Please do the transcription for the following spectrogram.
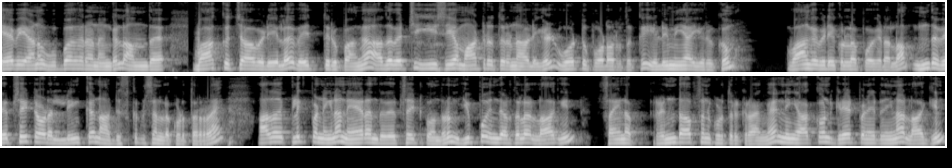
தேவையான உபகரணங்கள் அந்த வாக்குச்சாவடியில் வைத்திருப்பாங்க. அதை வச்சு ஈஸியாக மாற்றுத்திறனாளிகள் ஓட்டு போடுறதுக்கு எளிமையாக இருக்கும். வாங்க வீடியோக்குள்ளே போயிடலாம். இந்த வெப்சைட்டோட லிங்க்கை நான் டிஸ்கிரிப்ஷனில் கொடுத்துட்றேன். அதை கிளிக் பண்ணிங்கன்னா நேராக இந்த வெப்சைட்டுக்கு வந்துடும் இப்போ இந்த இடத்துல லாகின் சைன் அப் ரெண்டு ஆப்ஷன் கொடுத்துருக்குறாங்க. நீங்கள் அக்கௌண்ட் கிரியேட் பண்ணியிருந்தீங்கன்னா லாகின்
